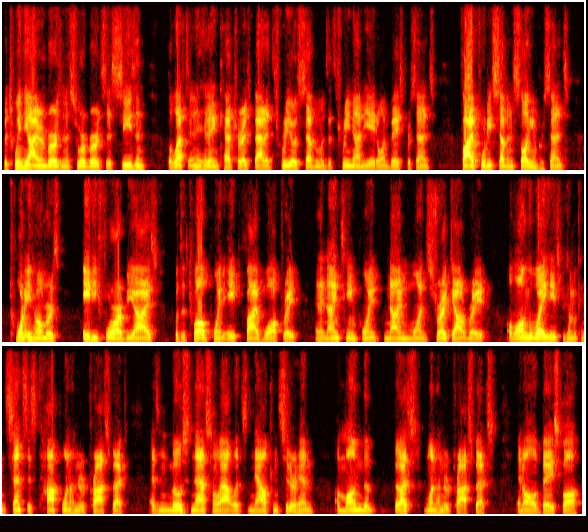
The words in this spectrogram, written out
Between the Ironbirds and the Shorebirds this season, the left-handed hitting catcher has batted 307 with a 398 on base percentage, 547 slugging percentage, 20 homers, 84 RBIs with a 12.85 walk rate and a 19.91 strikeout rate. Along the way, he's become a consensus top 100 prospect, as most national outlets now consider him among the best 100 prospects in all of baseball.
